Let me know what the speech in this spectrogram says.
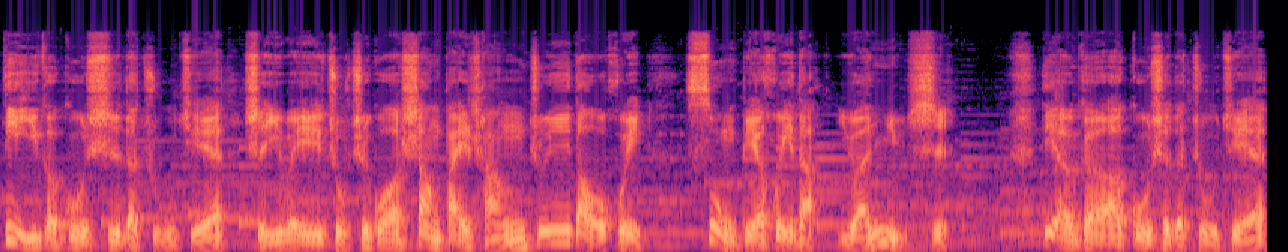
第一个故事的主角是一位主持过上百场追悼会、送别会的袁女士。第二个故事的主角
